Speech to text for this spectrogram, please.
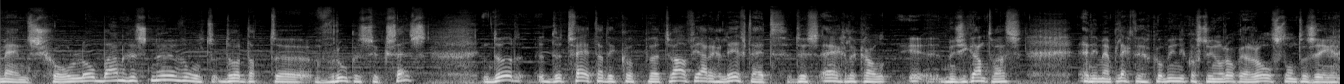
mijn schoolloopbaan gesneuveld door dat uh, vroege succes. Door het feit dat ik op 12-jarige leeftijd dus eigenlijk al muzikant was en in mijn plechtige communiekostuum rock en roll stond te zingen.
